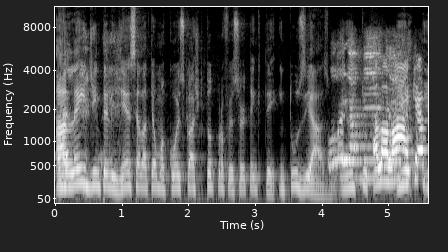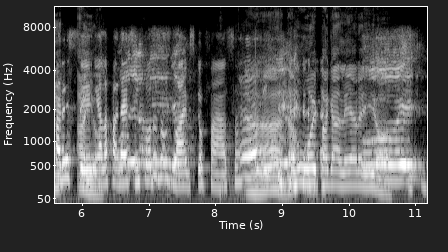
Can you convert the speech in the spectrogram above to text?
além de inteligência, ela tem uma coisa que eu acho que todo professor tem que ter: entusiasmo. Oi, Entu... Olha lá, e, quer aparecer. Aí, ela aparece oi, em todas amiga. as lives que eu faço. Ah, dá um oi pra galera aí, ó. Oi.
